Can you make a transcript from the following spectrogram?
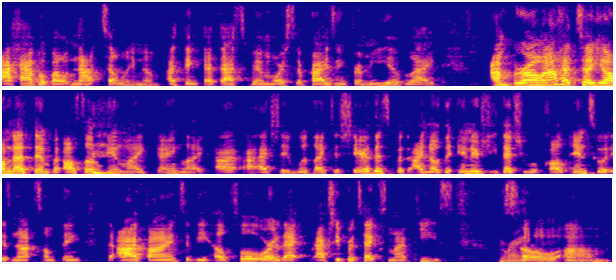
I have about not telling them. I think that that's been more surprising for me of, like, I'm grown, I don't have to tell y'all nothing, but also being like, "Dang," like, I I actually would like to share this, but I know the energy that you would call into it is not something that I find to be helpful or that actually protects my peace. Right. So, um,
